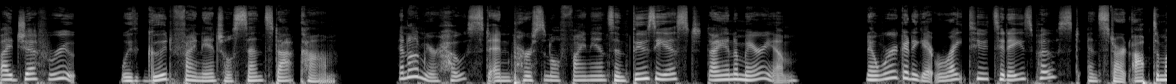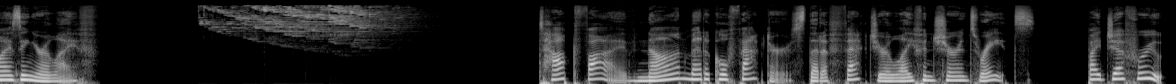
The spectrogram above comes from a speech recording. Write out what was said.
by Jeff Root with GoodFinancialCents.com. And I'm your host and personal finance enthusiast, Diana Merriam. Now we're going to get right to today's post and start optimizing your life. Top 5 Non Medical Factors That Affect Your Life Insurance Rates by Jeff Root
